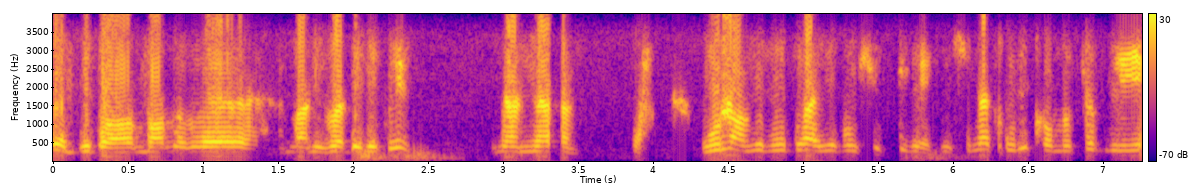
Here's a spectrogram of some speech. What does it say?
veldig bra manøvrability. Men uh, ja, hvor lange, de dreier, hvor tjukke vet ikke. Jeg tror de kommer til å bli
